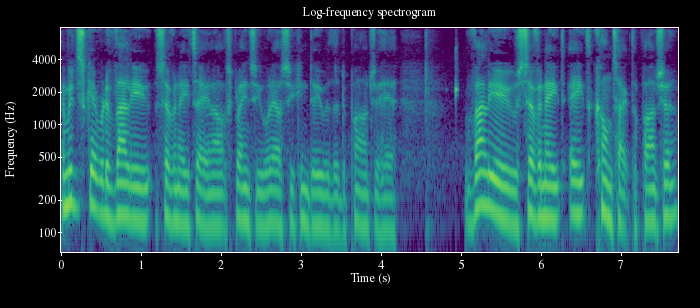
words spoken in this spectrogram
Let me just get rid of value 788 and I'll explain to you what else you can do with the departure here. Value 788, contact departure.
